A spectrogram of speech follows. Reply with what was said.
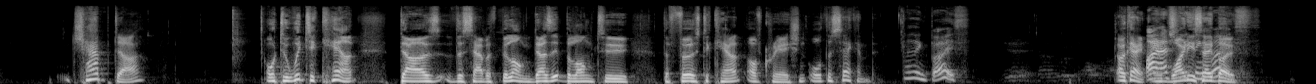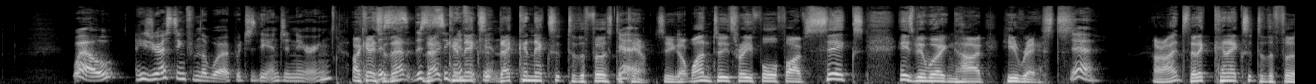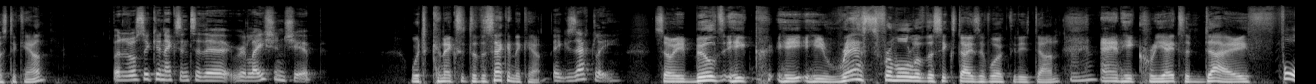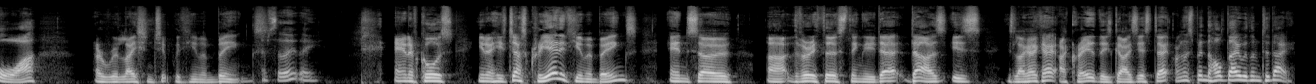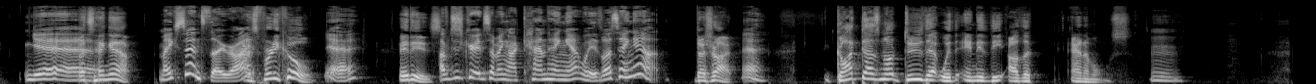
chapter or to which account does the Sabbath belong? Does it belong to the first account of creation or the second? I think both. Okay, I and why do you say think both? Well, he's resting from the work, which is the engineering. Okay, This so that is that connects it. That connects it to the first Yeah. account. So you got one, two, three, four, five, six. He's been working hard. He rests. Yeah. All right, so that connects it to the first account, But it also connects into the relationship. which connects it to the second account. Exactly. So he builds. He he he rests from all of the six days of work that he's done, Mm-hmm. and he creates a day for a relationship with human beings. Absolutely. And of course, you know, he's just created human beings. And so uh, the very first thing that he da- does is he's like, okay, I created these guys yesterday. I'm going to spend the whole day with them today. Yeah. Let's hang out. Makes sense though, right? That's pretty cool. yeah. It is. I've just created something I can hang out with. Let's hang out. That's right. Yeah. God does not do that with any of the other animals. Hmm.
